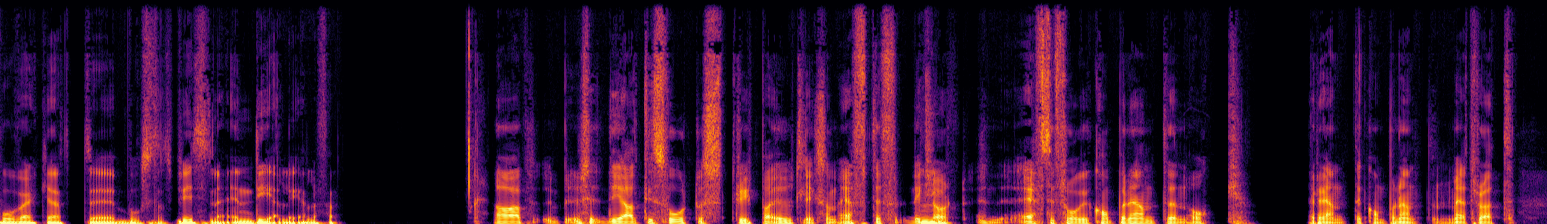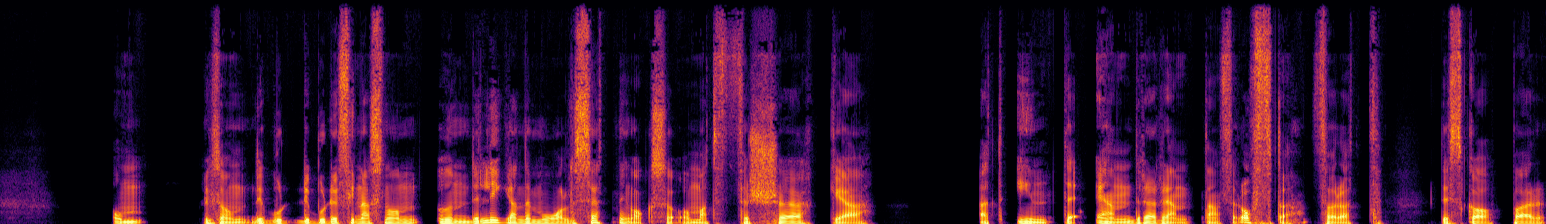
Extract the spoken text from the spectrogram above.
påverkat eh, bostadspriserna en del i alla fall. Ja, det är alltid svårt att strippa ut liksom efter, det är Mm. klart, efterfrågekomponenten och räntekomponenten. Men jag tror att om, liksom, det, borde, det borde finnas någon underliggande målsättning också om att försöka att inte ändra räntan för ofta för att det skapar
